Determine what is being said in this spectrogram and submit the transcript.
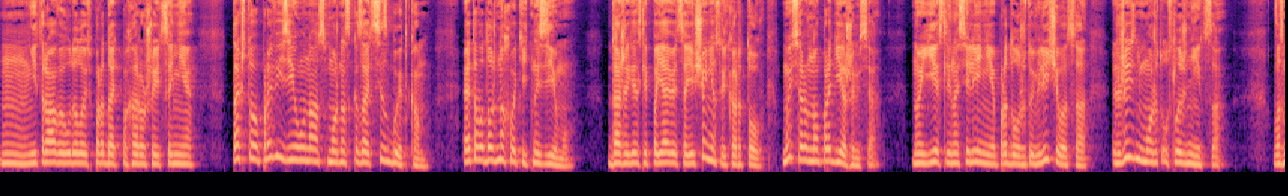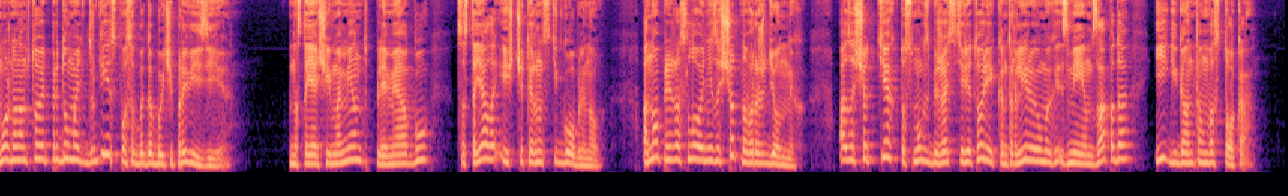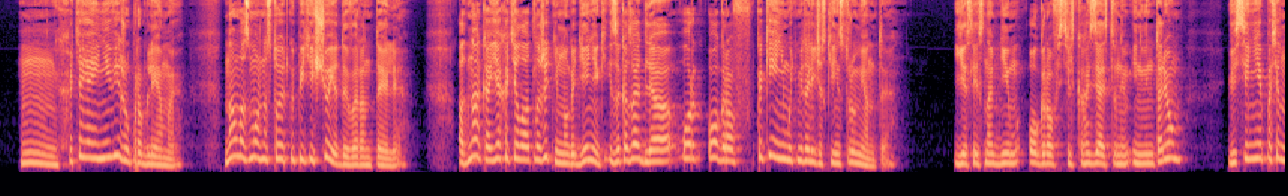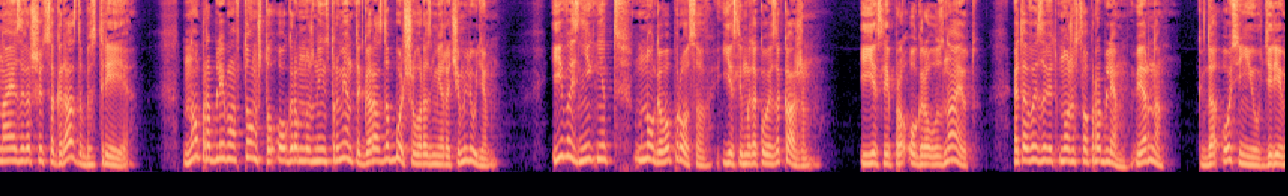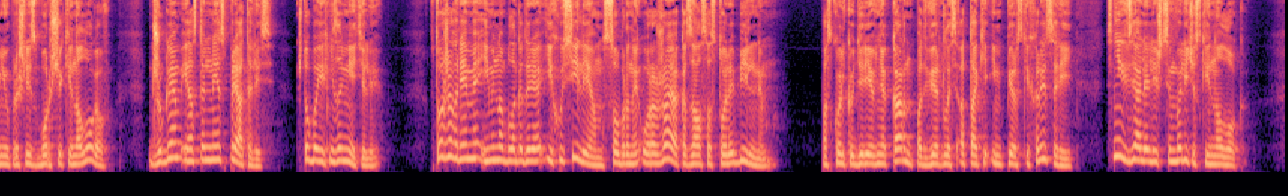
М и травы удалось продать по хорошей цене. Так что провизии у нас, можно сказать, с избытком. Этого должно хватить на зиму. Даже если появится еще несколько ртов, мы все равно продержимся. Но если население продолжит увеличиваться, жизнь может усложниться. Возможно, нам стоит придумать другие способы добычи провизии. В настоящий момент племя Агу состояло из 14 гоблинов. Оно приросло не за счет новорожденных, а за счет тех, кто смог сбежать с территорий, контролируемых Змеем Запада и Гигантом Востока. Хм, хотя я и не вижу проблемы. Нам, возможно, стоит купить еще еды в Эрантеле. Однако я хотела отложить немного денег и заказать для огров какие-нибудь металлические инструменты. Если снабдим огров сельскохозяйственным инвентарем, весенняя посевная завершится гораздо быстрее. Но проблема в том, что ограм нужны инструменты гораздо большего размера, чем людям. И возникнет много вопросов, если мы такое закажем. И если про огра узнают, это вызовет множество проблем, верно? Когда осенью в деревню пришли сборщики налогов, Джугем и остальные спрятались, чтобы их не заметили. В то же время именно благодаря их усилиям собранный урожай оказался столь обильным. Поскольку деревня Карн подверглась атаке имперских рыцарей, с них взяли лишь символический налог,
